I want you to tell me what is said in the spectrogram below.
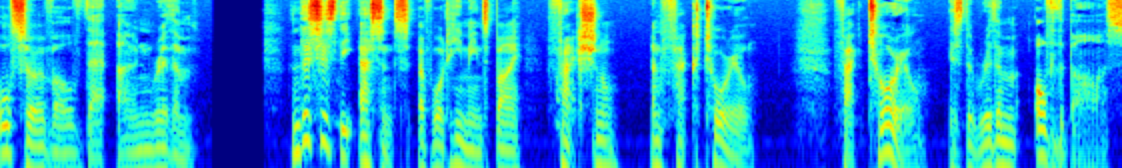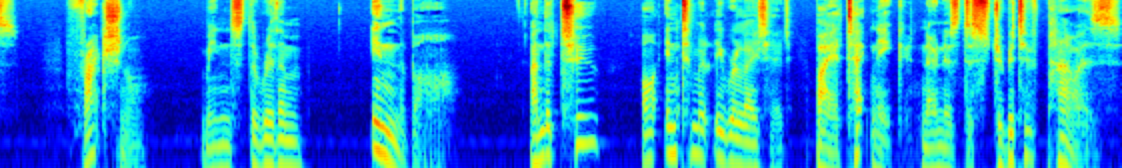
also evolve their own rhythm. And this is the essence of what he means by fractional and factorial. Factorial is the rhythm of the bars. Fractional means the rhythm in the bar. And the two are intimately related by a technique known as distributive powers.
